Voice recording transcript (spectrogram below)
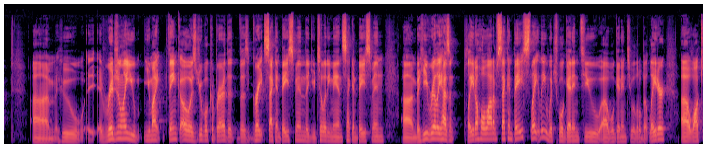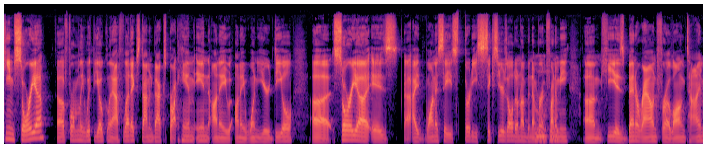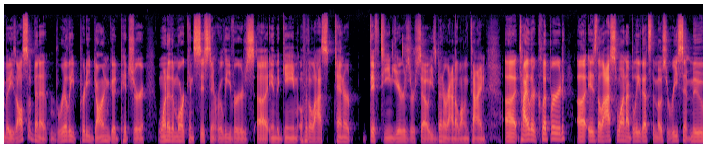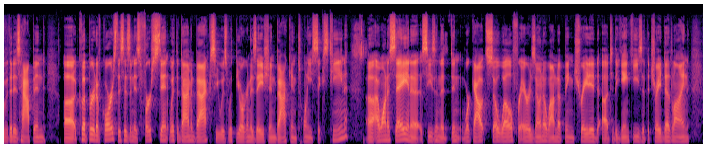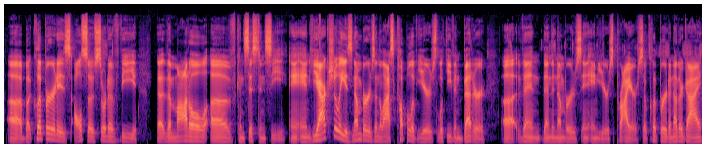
um, who originally you you might think, oh, Asdrubal Cabrera, the, the great second baseman, the utility man second baseman, um, but he really hasn't played a whole lot of second base lately, which we'll get into uh, we'll get into a little bit later. Uh, Joakim Soria, uh, formerly with the Oakland Athletics, Diamondbacks brought him in on a on a one year deal. Uh, Soria is, I want to say he's 36 years old. I don't have the number mm-hmm. in front of mm-hmm. me. Um, he has been around for a long time, but he's also been a really pretty darn good pitcher. One of the more consistent relievers uh, in the game over the last 10 or 15 years or so. He's been around a long time. Uh, Tyler Clippard uh, is the last one. I believe that's the most recent move that has happened. Uh, Clippard, of course, this isn't his first stint with the Diamondbacks. He was with the organization back in 2016, uh, I want to say, in a season that didn't work out so well for Arizona, wound up being traded uh, to the Yankees at the trade deadline. Uh, but Clippard is also sort of the uh, the model of consistency, and, and, he actually his numbers in the last couple of years look even better uh, than than the numbers in, in, years prior. So Clippard, another guy,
